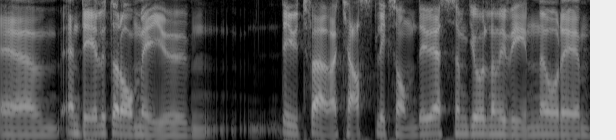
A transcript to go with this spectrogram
Ehm, en del av dem är ju, det är ju tvära kast. Liksom. Det är ju SM-guld när vi vinner och det är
